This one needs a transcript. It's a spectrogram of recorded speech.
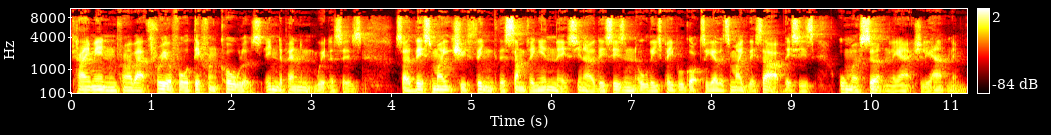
came in from about three or four different callers, independent witnesses. So this makes you think there's something in this. You know, this isn't all these people got together to make this up. This is almost certainly actually happening.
